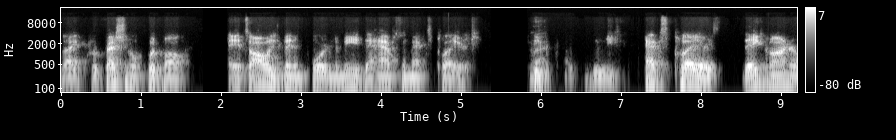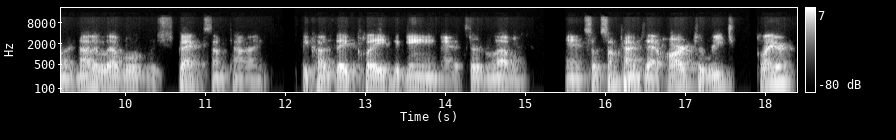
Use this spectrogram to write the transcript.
like professional football, it's always been important to me to have some ex players. Right. The ex players, they garner another level of respect sometimes because they played the game at a certain level. And so sometimes that hard to reach player,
